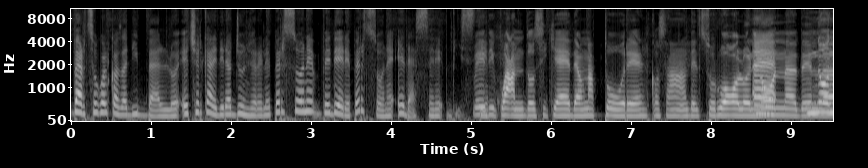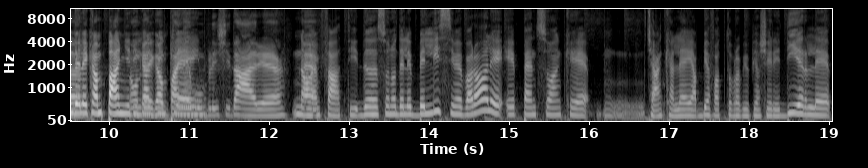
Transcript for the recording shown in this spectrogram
verso qualcosa di bello e cercare di raggiungere le persone, vedere persone ed essere visti. Vedi quando si chiede a un attore cosa del suo ruolo e Eh, non, del, non delle campagne non di delle campagne Klein. pubblicitarie. No, Eh, infatti, d- sono delle bellissime parole e penso anche, mh, cioè anche a lei abbia fatto proprio piacere dirle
